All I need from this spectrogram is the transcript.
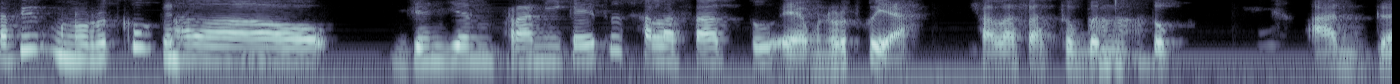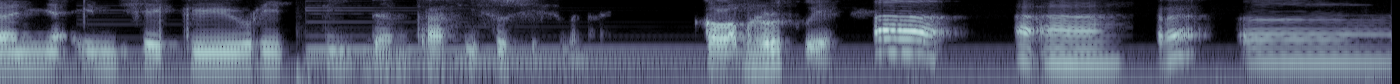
tapi menurutku uh, janjian pranikah itu salah satu ya menurutku ya salah satu ah. bentuk uh. adanya insecurity dan trust issues sih sebenarnya kalau menurutku ya uh, uh, uh. karena uh,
